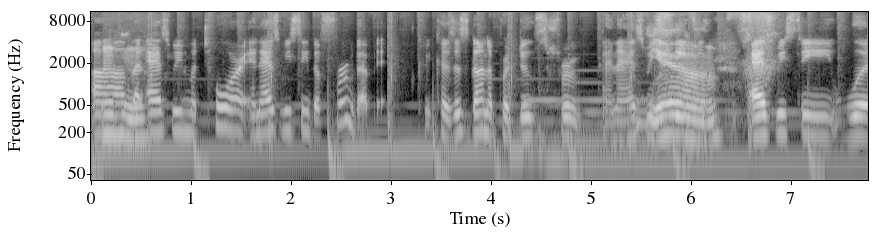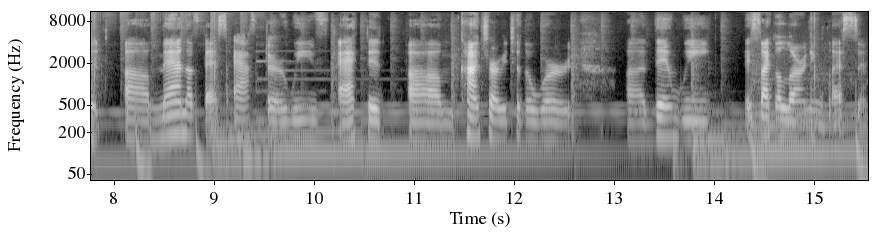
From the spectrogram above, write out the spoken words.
Uh, mm-hmm. But as we mature and as we see the fruit of it, because it's gonna produce fruit, and as we yeah. see, as we see what uh, manifests after we've acted um, contrary to the word, uh, then we it's like a learning lesson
